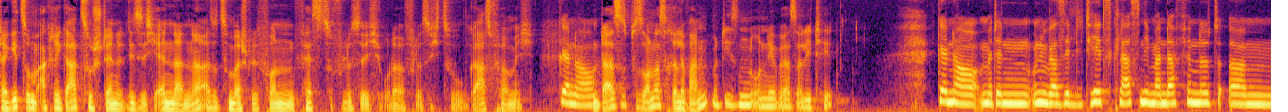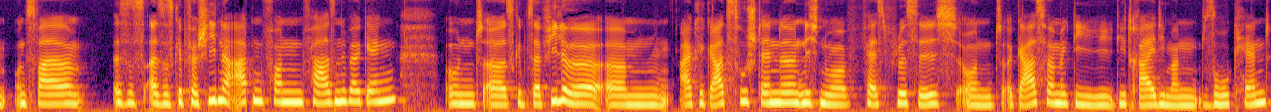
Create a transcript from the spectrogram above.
Da geht es um Aggregatzustände, die sich ändern, ne? also zum Beispiel von fest zu flüssig oder flüssig zu gasförmig. Genau. Und da ist es besonders relevant mit diesen Universalitäten? Genau, mit den Universalitätsklassen, die man da findet. Ähm, und zwar ist es, also es gibt verschiedene Arten von Phasenübergängen und äh, es gibt sehr viele ähm, Aggregatzustände, nicht nur fest, flüssig und gasförmig, die, die drei, die man so kennt.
